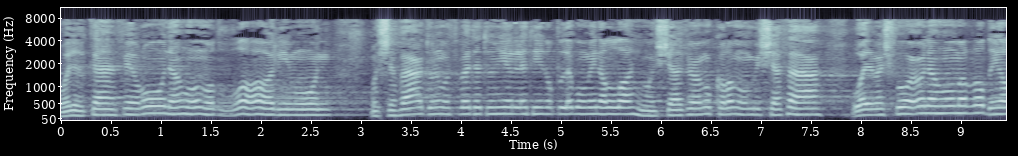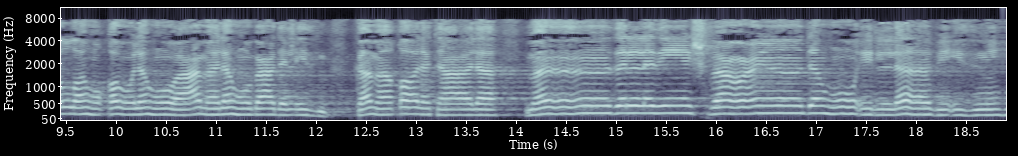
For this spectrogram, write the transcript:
والكافرون هم الظالمون. والشفاعة المثبتة هي التي تطلب من الله والشافع مكرم بالشفاعة والمشفوع له من رضي الله قوله وعمله بعد الإذن. كما قال تعالى من ذا الذي يشفع عنده إلا بإذنه.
